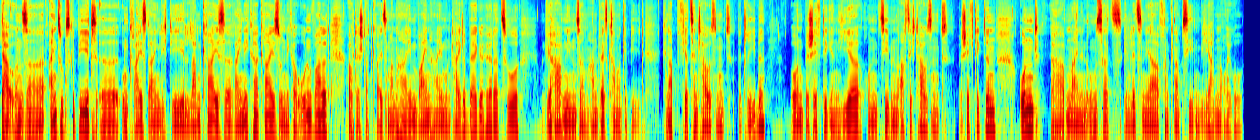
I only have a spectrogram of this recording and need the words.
Ja, unser Einzugsgebiet äh, umkreist eigentlich die Landkreise Rhein-Neckar-Kreis und Neckar-Odenwald. Auch der Stadtkreis Mannheim, Weinheim und Heidelberg gehört dazu. Und wir haben in unserem Handwerkskammergebiet knapp 14.000 Betriebe und beschäftigen hier rund 87.000 Beschäftigten und wir haben einen Umsatz im letzten Jahr von knapp 7 Milliarden Euro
